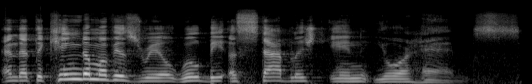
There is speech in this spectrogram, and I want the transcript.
and that the kingdom of Israel will be established in your hands.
